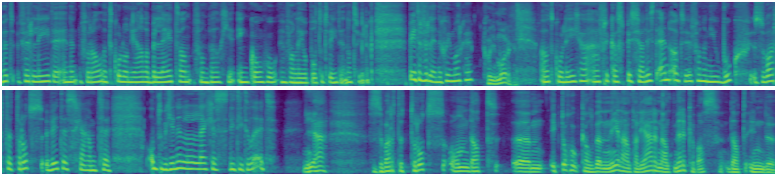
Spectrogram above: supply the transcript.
het verleden en vooral het koloniale beleid dan van België in Congo en van Leopold II natuurlijk. Peter Verlinde, goedemorgen. Goedemorgen. Oud-collega, Afrika-specialist en auteur van een nieuw boek, Zwarte Trots, Witte Schaamte. Om te beginnen beginnen, leg eens die titel uit. Ja, zwarte trots, omdat um, ik toch ook al wel een heel aantal jaren aan het merken was dat in de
